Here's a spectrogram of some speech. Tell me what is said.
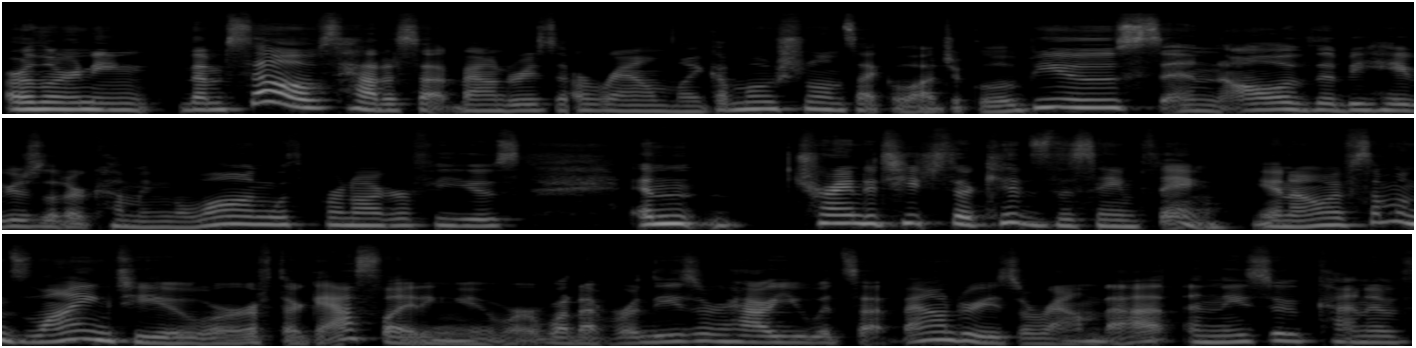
are learning themselves how to set boundaries around like emotional and psychological abuse and all of the behaviors that are coming along with pornography use. And trying to teach their kids the same thing. You know, if someone's lying to you or if they're gaslighting you or whatever, these are how you would set boundaries around that. And these are kind of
